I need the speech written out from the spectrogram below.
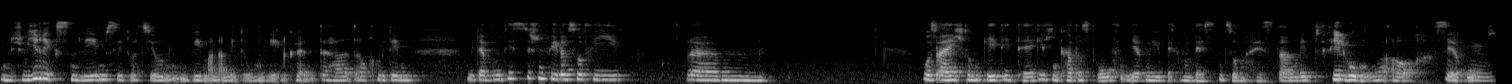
in, schwierigsten Lebenssituationen, wie man damit umgehen könnte. Halt auch mit, dem, mit der buddhistischen Philosophie. Ähm, wo es eigentlich darum geht, die täglichen Katastrophen irgendwie am besten zu meistern, mit viel Humor auch, sehr mhm. gut.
